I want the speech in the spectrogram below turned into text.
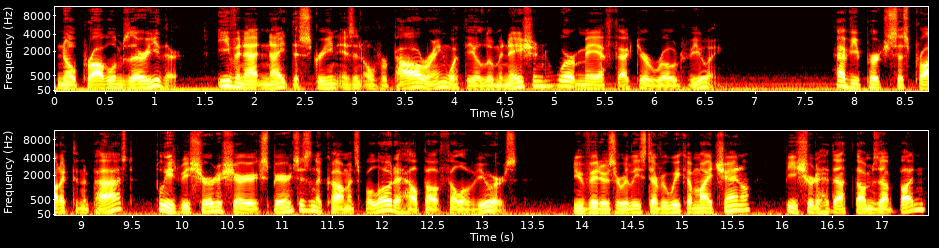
no problems there either. Even at night the screen isn't overpowering with the illumination where it may affect your road viewing. Have you purchased this product in the past? Please be sure to share your experiences in the comments below to help out fellow viewers. New videos are released every week on my channel. Be sure to hit that thumbs up button,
